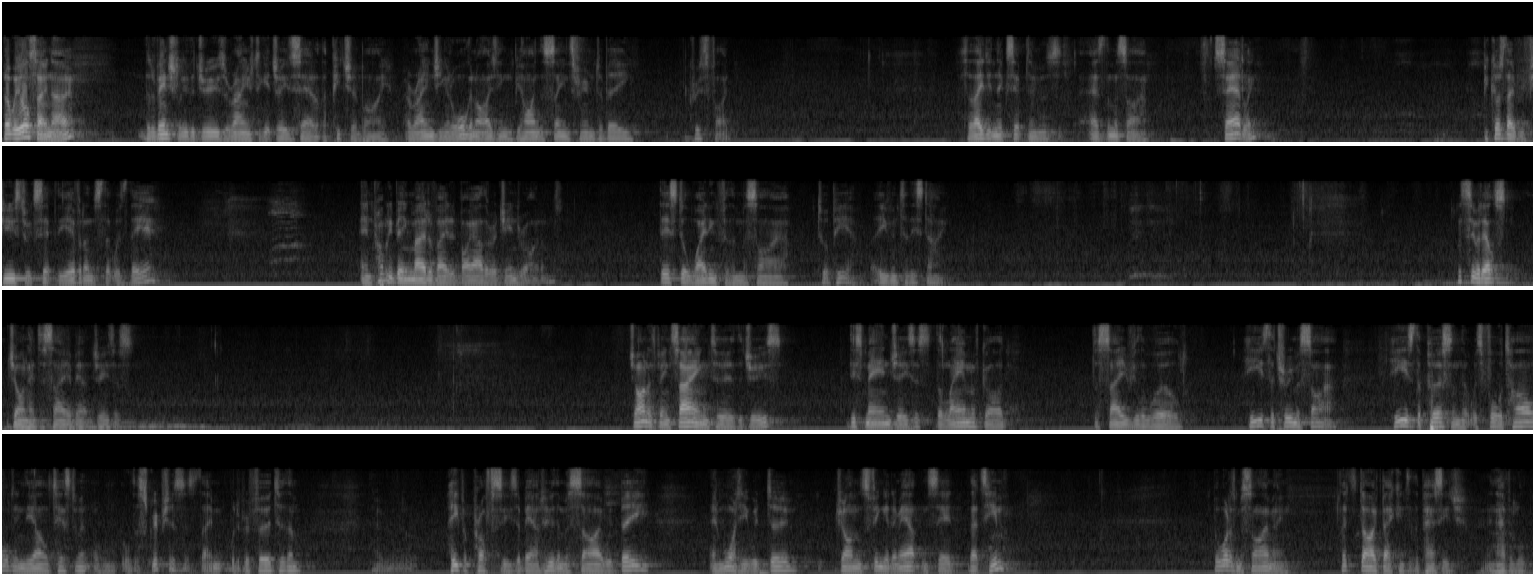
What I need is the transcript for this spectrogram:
But we also know that eventually the Jews arranged to get Jesus out of the picture by arranging and organising behind the scenes for him to be crucified. So they didn't accept him as, as the Messiah. Sadly, because they refused to accept the evidence that was there, and probably being motivated by other agenda items, they're still waiting for the Messiah to appear, even to this day. Let's see what else John had to say about Jesus. John has been saying to the Jews, This man, Jesus, the Lamb of God, the Saviour of the world, he is the true Messiah. He is the person that was foretold in the Old Testament or, or the Scriptures, as they would have referred to them. A heap of prophecies about who the Messiah would be and what he would do. John's fingered him out and said, That's him. But what does Messiah mean? Let's dive back into the passage and have a look.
